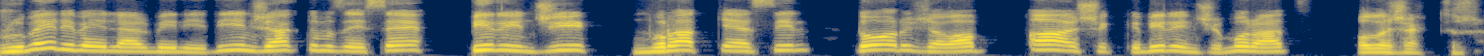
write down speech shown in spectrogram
Rumeli Beylerbeyliği deyince aklımıza ise birinci Murat gelsin. Doğru cevap A şıkkı birinci Murat olacaktır.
